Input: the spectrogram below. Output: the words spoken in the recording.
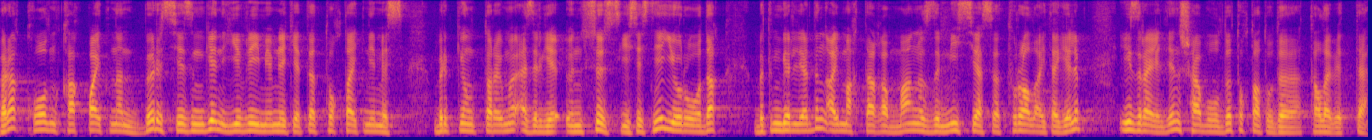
Бірақ қолын қақпайтыннан бір сезінген еврей мемлекеті тоқтайтын емес. Біріккен ұлттар ұйымы әзірге үнсіз. Есесіне Еуроодақ бітімгерлердің аймақтағы маңызды миссиясы туралы айта келіп, Израильден шабуылды тоқтатуды талап етті.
